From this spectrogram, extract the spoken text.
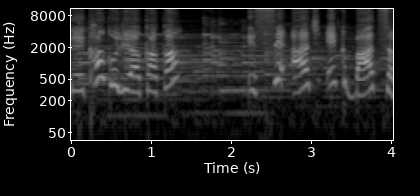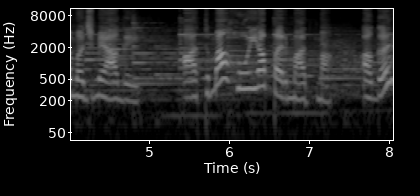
देखा गुलिया काका? इससे आज एक बात समझ में आ गई। आत्मा हो या परमात्मा अगर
